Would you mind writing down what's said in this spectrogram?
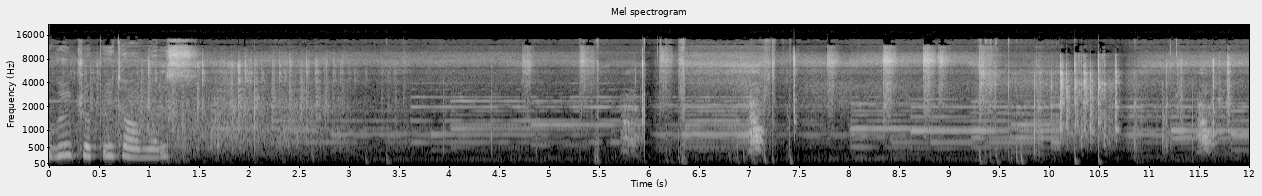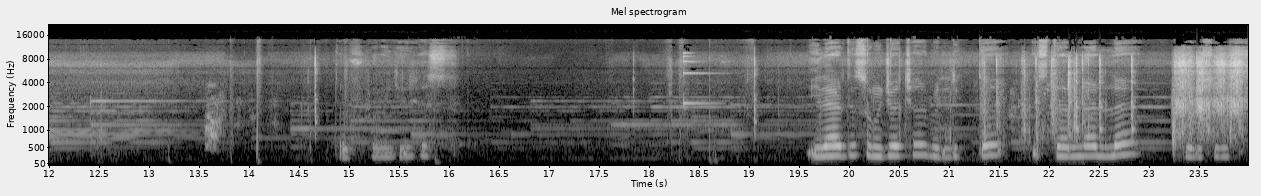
Bugün köprüyü tamamlarız. Dur gireceğiz. İleride sunucu açar birlikte isteyenlerle görüşürüz.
